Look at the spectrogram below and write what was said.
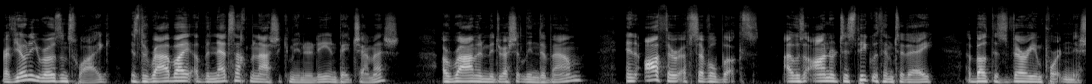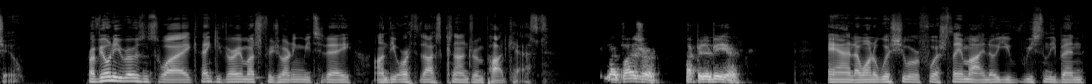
Rav Yoni Rosensweig is the rabbi of the Netzach Menashe community in Beit Shemesh, a ram in Midreshet Lindenbaum, and author of several books. I was honored to speak with him today about this very important issue. Rav Yoni Rosensweig, thank you very much for joining me today on the Orthodox Conundrum podcast. My pleasure. Happy to be here. And I want to wish you a refuah shlema. I know you've recently been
